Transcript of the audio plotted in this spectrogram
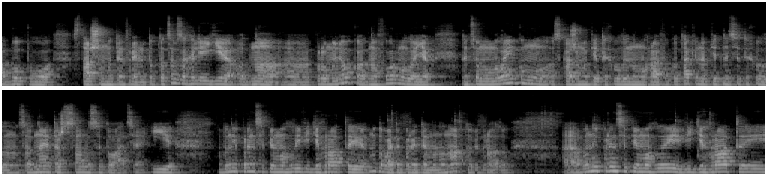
або по старшому таймфрейму. Тобто, це взагалі є одна е, промальовка, одна формула, як на цьому маленькому, скажімо, 5-хвилинному графіку, так і на 15 хвилинному. Це одна і та ж сама ситуація. І вони, в принципі, могли відіграти. Ну, давайте перейдемо на нафту відразу. Е, Вони, в принципі, могли відіграти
